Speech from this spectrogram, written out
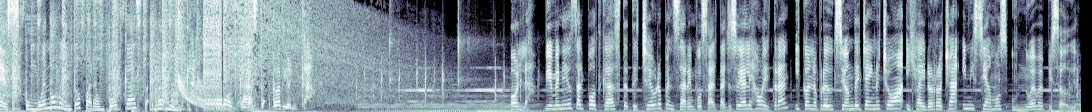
Es un buen momento para un podcast radiónica. Podcast radiónica. Hola, bienvenidos al podcast de Chebro Pensar en Voz Alta. Yo soy Aleja Beltrán y con la producción de Jane Ochoa y Jairo Rocha iniciamos un nuevo episodio.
